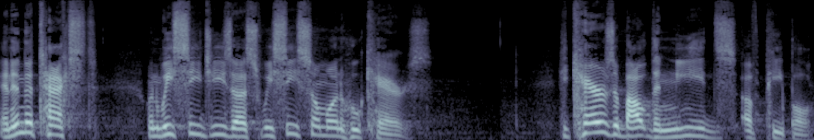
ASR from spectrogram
And in the text, when we see Jesus, we see someone who cares. He cares about the needs of people.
